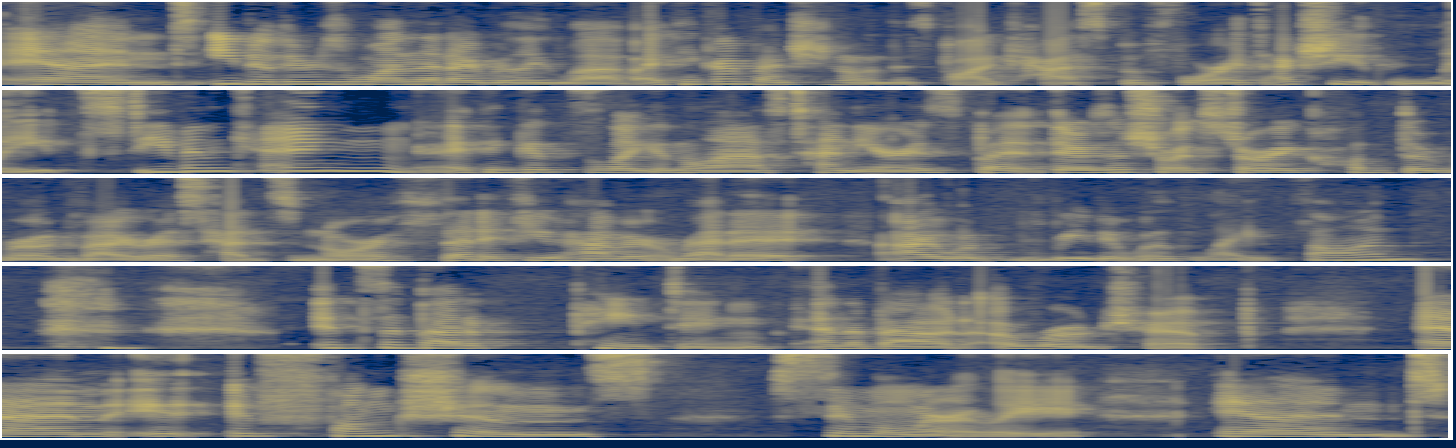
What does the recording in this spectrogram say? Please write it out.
And, you know, there's one that I really love. I think I've mentioned on this podcast before. It's actually late Stephen King. I think it's like in the last 10 years. But there's a short story called The Road Virus Heads North that if you haven't read it, I would read it with lights on. it's about a painting and about a road trip and it, it functions similarly and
